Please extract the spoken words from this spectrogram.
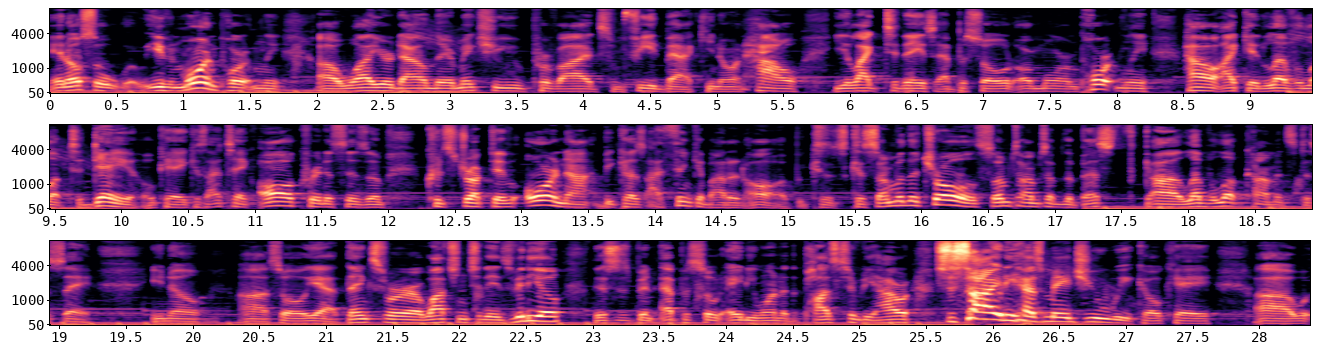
And also, even more importantly, uh, while you're down there, make sure you provide some feedback, you know, on how you like today's episode, or more importantly, how I can level up today, okay? Because I take all criticism, constructive or not, because I think about it all. Because cause some of the trolls sometimes have the best uh, level up comments to say, you know. Uh, so, yeah, thanks for watching today's video. This has been episode 81 of the Positivity Hour. Society has made you weak, okay? Uh,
